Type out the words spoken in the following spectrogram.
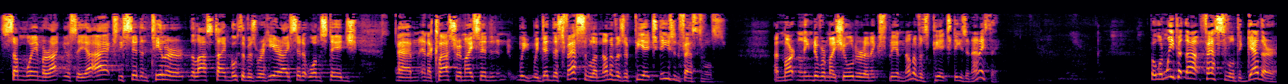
some way miraculously. I actually said in Taylor the last time both of us were here. I said at one stage um, in a classroom. I said, we, we did this festival and none of us have PhDs in festivals. And Martin leaned over my shoulder and explained, none of us PhDs in anything. But when we put that festival together,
